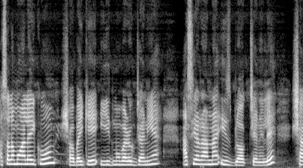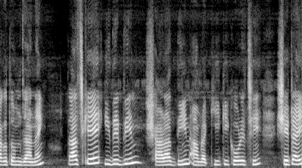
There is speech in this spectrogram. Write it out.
আসসালামু আলাইকুম। সবাইকে ঈদ মোবারক জানিয়ে আসিয়া রান্না ইজ ব্লগ চ্যানেলে স্বাগতম জানাই। তো আজকে ঈদের দিন, সারা দিন আমরা কি কি করেছি সেটাই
